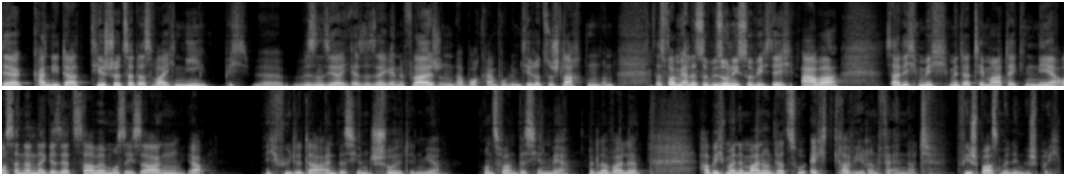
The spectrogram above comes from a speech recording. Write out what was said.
der Kandidat Tierschützer, das war ich nie. Ich, äh, wissen Sie ja, ich esse sehr gerne Fleisch und habe auch kein Problem, Tiere zu schlachten. Und das war mir alles sowieso nicht so wichtig. Aber seit ich mich mit der Thematik näher auseinandergesetzt habe, muss ich sagen, ja, ich fühle da ein bisschen Schuld in mir. Und zwar ein bisschen mehr. Mittlerweile habe ich meine Meinung dazu echt gravierend verändert. Viel Spaß mit dem Gespräch.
